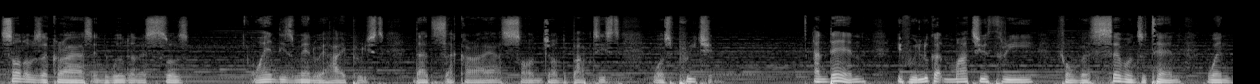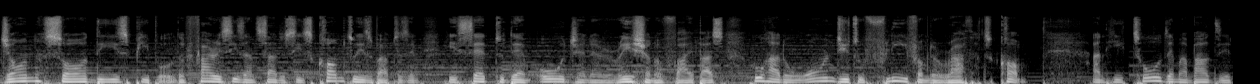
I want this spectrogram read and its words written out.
son of Zacharias, in the wilderness. So when these men were high priests, that Zacharias' son John the Baptist was preaching. And then, if we look at Matthew 3 from verse 7 to 10, when John saw these people, the Pharisees and Sadducees, come to his baptism, he said to them, O generation of vipers, who had warned you to flee from the wrath to come. And he told them about the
